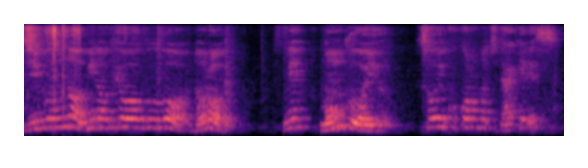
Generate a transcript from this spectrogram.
自分の身の境遇を呪うですね。文句を言う。そういう心持ちだけです。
